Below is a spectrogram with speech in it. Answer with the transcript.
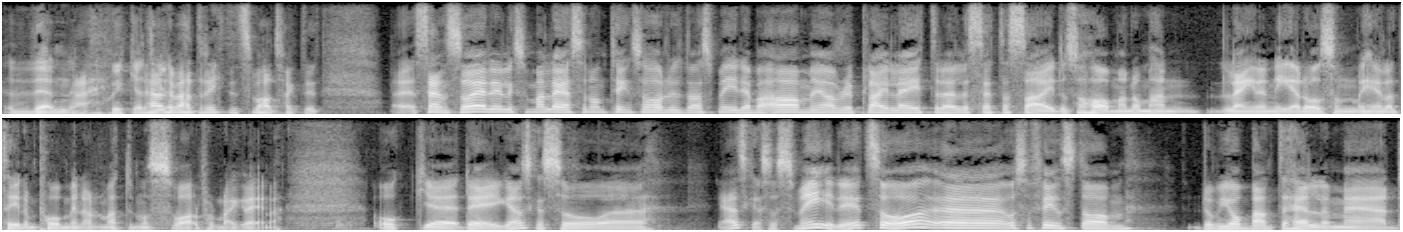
den till. Det hade varit riktigt smart faktiskt. Eh, sen så är det liksom man läser någonting så har du några smidiga. Bara, ah, men jag reply later eller set aside. Och så har man de här längre ner då som hela tiden påminner om att du måste svara på de här grejerna. Och eh, det är ju ganska så, eh, ganska så smidigt så. Eh, och så finns de. De jobbar inte heller med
